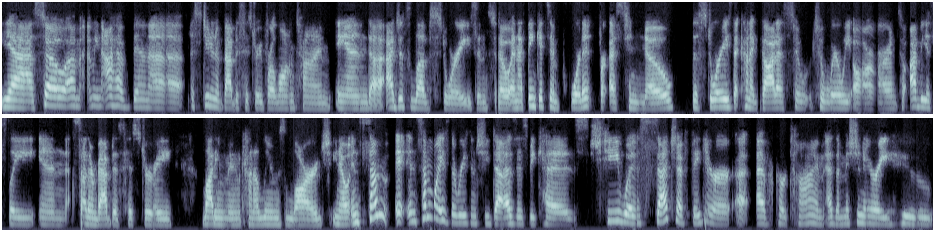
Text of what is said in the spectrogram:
Yeah, so um, I mean, I have been a, a, student of Baptist history for a long time, and uh, I just love stories, and so, and I think it's important for us to know the stories that kind of got us to to where we are, and so obviously in Southern Baptist history, Lottie Moon kind of looms large. You know, in some in some ways, the reason she does is because she was such a figure uh, of her time as a missionary who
